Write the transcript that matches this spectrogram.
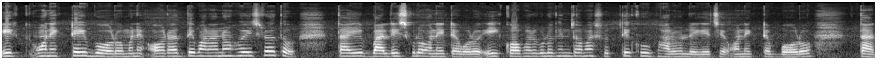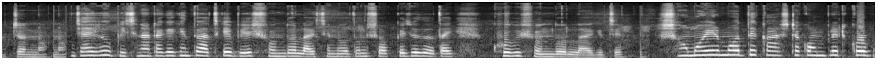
এক- অনেকটাই বড়। মানে অর্ডার দিয়ে বানানো হয়েছিল তো, তাই বালিশগুলো অনেকটা বড়। এই কভারগুলো কিন্তু আমার সত্যি খুব ভালো লেগেছে অনেকটা বড় তার জন্য। যাই হোক, বিছানাটাকে কিন্তু আজকে বেশ সুন্দর লাগছে। নতুন সব কিছু তো, তাই খুবই সুন্দর লাগছে। সময়ের মধ্যে কাজটা কমপ্লিট করব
